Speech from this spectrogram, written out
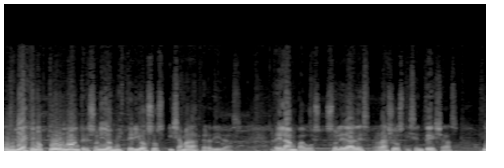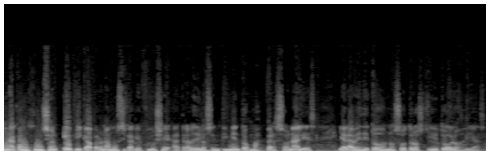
Un viaje nocturno entre sonidos misteriosos y llamadas perdidas. Relámpagos, soledades, rayos y centellas. Una conjunción épica para una música que fluye a través de los sentimientos más personales y a la vez de todos nosotros y de todos los días.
